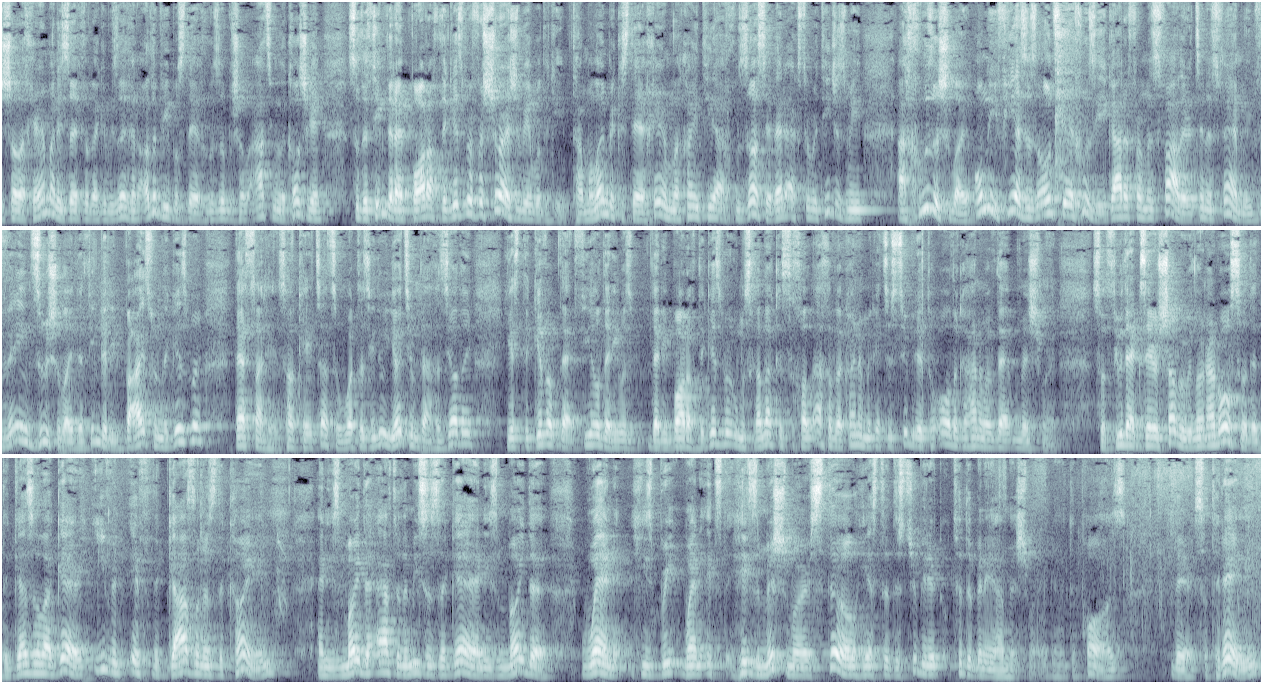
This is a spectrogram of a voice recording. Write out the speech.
other people stay So the thing that I bought off the gizber for sure I should be able to keep. Tamalem because they are here and laqayti a khuzas that extra teaches me only if he has his own steachuza, he got it from his father. It's in his family. The thing that he buys from the gizber, that's not his. Okay, so what does he do? He has to give up that field that he was that he bought off the gizber. U'm it gets distributed to all the kahanim of that mishmer. So through that gzer shabbat, we learn out also that the gezel ager, even if the gazlan is the kain, and he's moida after the misas again, he's moida when he's when it's his mishmar. Still, he has to distribute it to the bnei hamishmar. We're going to pause there. So today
